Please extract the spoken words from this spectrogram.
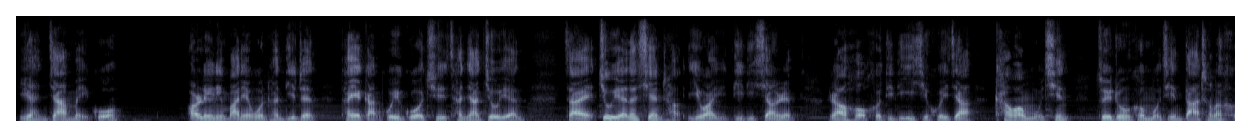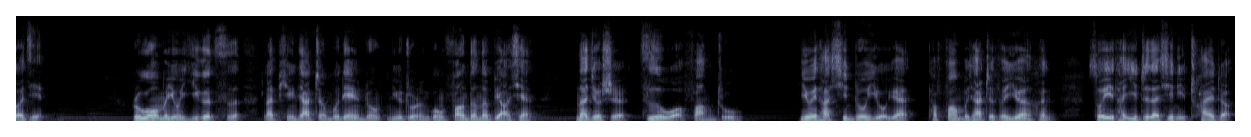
远嫁美国。二零零八年汶川地震。他也赶回国去参加救援，在救援的现场意外与弟弟相认，然后和弟弟一起回家看望母亲，最终和母亲达成了和解。如果我们用一个词来评价整部电影中女主人公方登的表现，那就是自我放逐。因为他心中有怨，他放不下这份怨恨，所以他一直在心里揣着，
